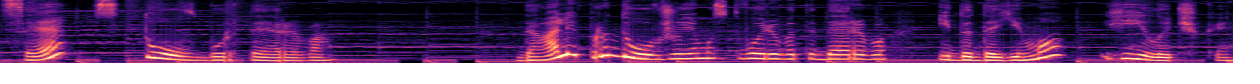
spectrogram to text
Це стовбур дерева. Далі продовжуємо створювати дерево і додаємо гілочки.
